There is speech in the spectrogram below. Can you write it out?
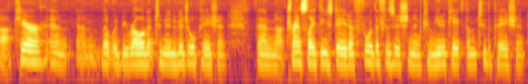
uh, care and, and that would be relevant to an individual patient, then uh, translate these data for the physician and communicate them to the patient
